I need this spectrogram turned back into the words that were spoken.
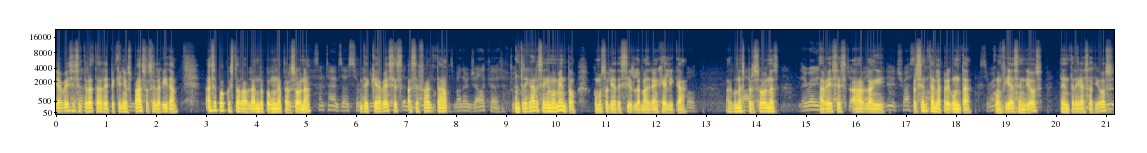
Y a veces se trata de pequeños pasos en la vida. Hace poco estaba hablando con una persona de que a veces hace falta entregarse en el momento, como solía decir la Madre Angélica. Algunas personas a veces hablan y presentan la pregunta, ¿confías en Dios? ¿Te entregas a Dios?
